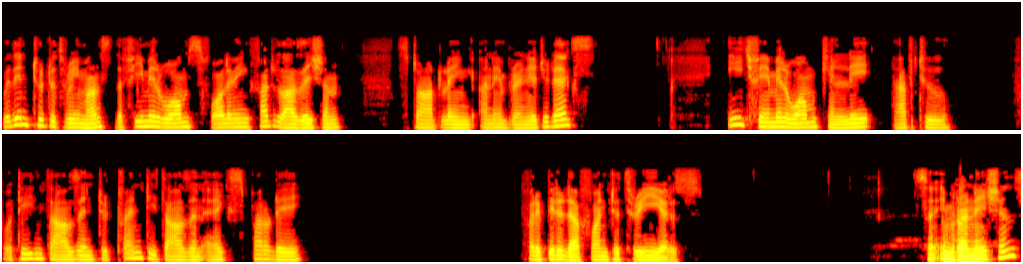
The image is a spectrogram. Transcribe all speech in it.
Within two to three months, the female worms following fertilization start laying unembryonated eggs. Each female worm can lay up to 14,000 to 20,000 eggs per day for a period of one to three years. So embryonations,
